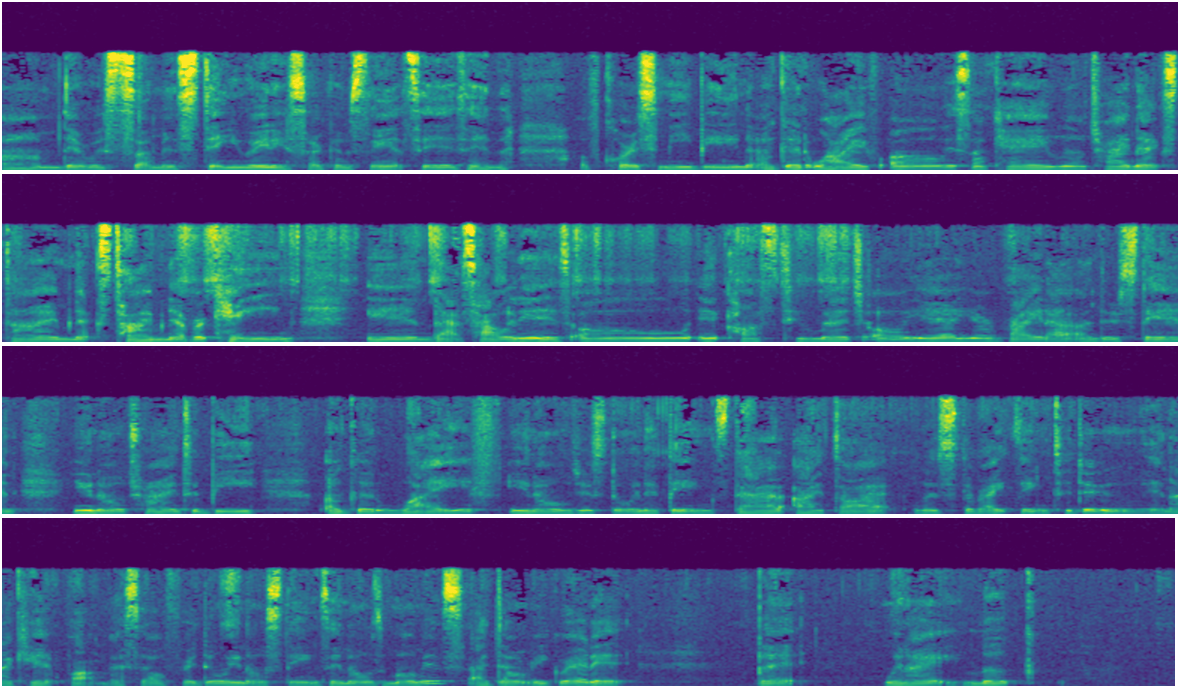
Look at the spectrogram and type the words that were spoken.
um, there was some extenuating circumstances and of course, me being a good wife, oh, it's okay, we'll try next time. Next time never came. And that's how it is. Oh, it costs too much. Oh, yeah, you're right. I understand. You know, trying to be a good wife, you know, just doing the things that I thought was the right thing to do. And I can't fault myself for doing those things in those moments. I don't regret it. But when I look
